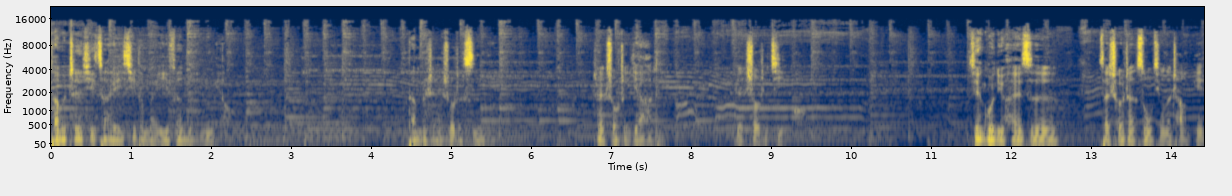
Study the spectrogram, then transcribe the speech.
他们珍惜在一起的每一分每一秒，他们忍受着思念，忍受着压力，忍受着寂寞。见过女孩子在车站送行的场面，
